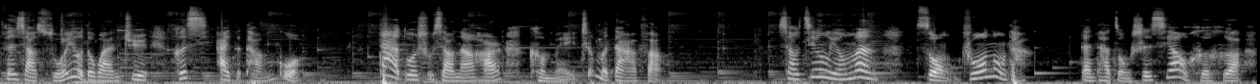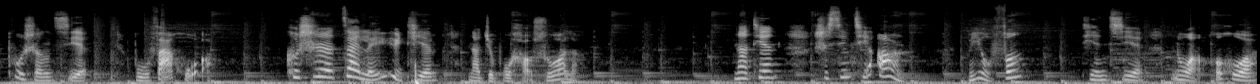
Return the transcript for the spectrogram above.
分享所有的玩具和喜爱的糖果。大多数小男孩可没这么大方，小精灵们总捉弄他，但他总是笑呵呵，不生气，不发火。可是，在雷雨天，那就不好说了。那天是星期二，没有风，天气暖和和。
